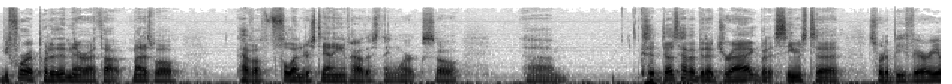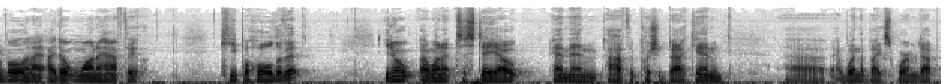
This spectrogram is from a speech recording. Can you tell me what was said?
Before I put it in there, I thought might as well have a full understanding of how this thing works. So, because um, it does have a bit of drag, but it seems to sort of be variable, and I, I don't want to have to keep a hold of it. You know, I want it to stay out, and then I have to push it back in uh, when the bike's warmed up,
